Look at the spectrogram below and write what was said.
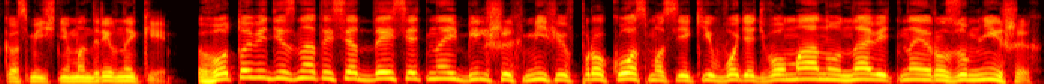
космічні мандрівники! Готові дізнатися 10 найбільших міфів про космос, які вводять в оману навіть найрозумніших.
